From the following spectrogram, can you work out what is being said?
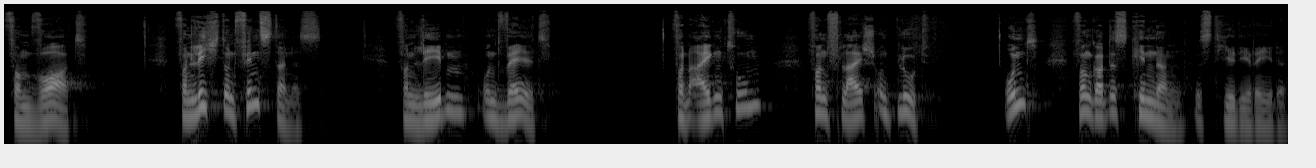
vom Wort, von Licht und Finsternis, von Leben und Welt, von Eigentum, von Fleisch und Blut und von Gottes Kindern ist hier die Rede.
